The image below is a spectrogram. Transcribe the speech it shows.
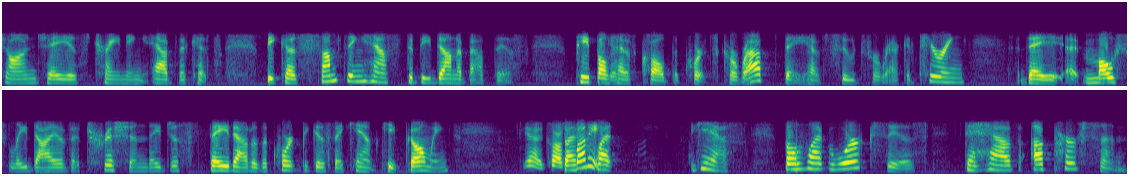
John Jay is training advocates, because something has to be done about this. People Yes. have called the courts corrupt, they have sued for racketeering they uh, mostly die of attrition. They just fade out of the court because they can't keep going. Yeah, it costs but money. what yes, but what works is to have a person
